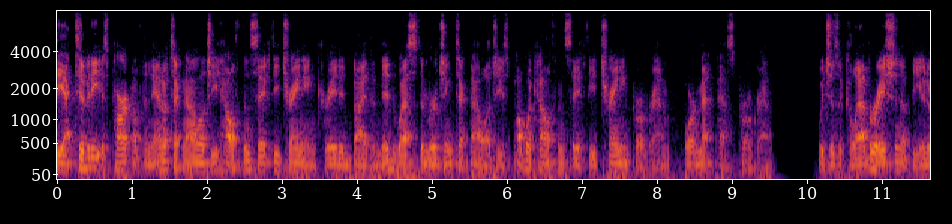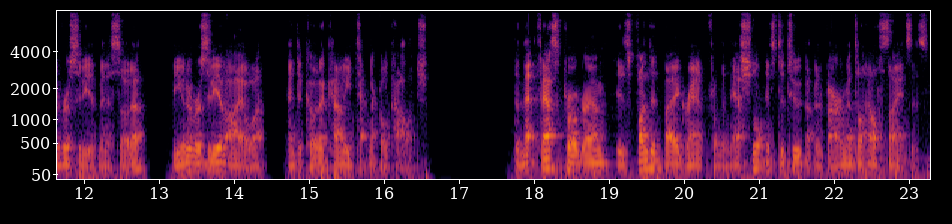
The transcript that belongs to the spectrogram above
The activity is part of the Nanotechnology Health and Safety Training created by the Midwest Emerging Technologies Public Health and Safety Training Program, or METPHAST program, which is a collaboration of the University of Minnesota, the University of Iowa, and Dakota County Technical College. The METPHAST program is funded by a grant from the National Institute of Environmental Health Sciences.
